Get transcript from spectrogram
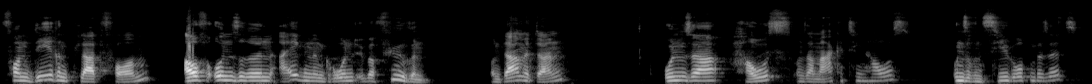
von deren Plattform auf unseren eigenen Grund überführen und damit dann unser Haus, unser Marketinghaus, unseren Zielgruppenbesitz,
